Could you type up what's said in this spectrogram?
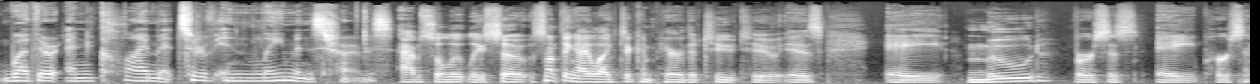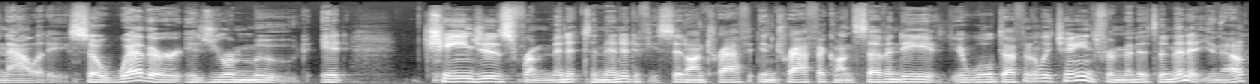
weather and climate, sort of in layman's terms? Absolutely. So, something I like to compare the two to is a mood versus a personality. So, weather is your mood. It changes from minute to minute. If you sit on traffic in traffic on 70, it, it will definitely change from minute to minute, you know,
